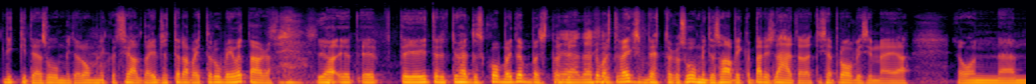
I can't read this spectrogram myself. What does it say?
klikkida ja zoom ida, loomulikult seal ta ilmselt terabaite ruumi ei võta, aga ja, ja, ja teie internetiühendus koomma ei tõmba, sest ta on kõvasti väiksem tehtud, aga zoom ida saab ikka päris lähedale, et ise proovisime ja on ähm,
